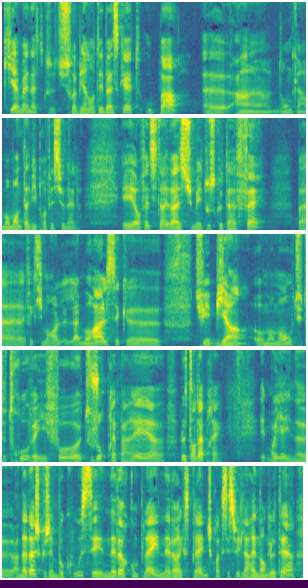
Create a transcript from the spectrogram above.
qui amène à ce que tu sois bien dans tes baskets ou pas euh, à, un, donc, à un moment de ta vie professionnelle. Et en fait, si tu arrives à assumer tout ce que tu as fait, bah, effectivement, la morale, c'est que tu es bien au moment où tu te trouves et il faut toujours préparer euh, le temps d'après. Et moi, il y a une, un adage que j'aime beaucoup, c'est Never complain, never explain. Je crois que c'est celui de la reine d'Angleterre, mm.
